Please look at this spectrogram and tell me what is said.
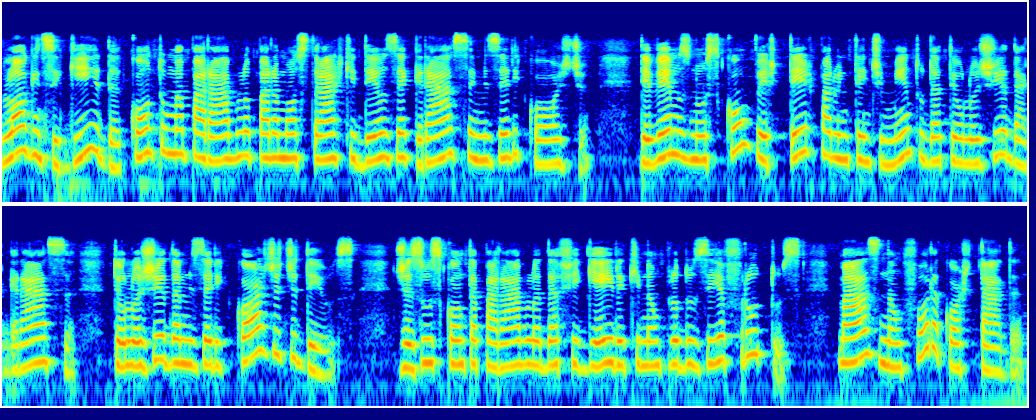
logo em seguida, conta uma parábola para mostrar que Deus é graça e misericórdia. Devemos nos converter para o entendimento da teologia da graça, Teologia da Misericórdia de Deus. Jesus conta a parábola da figueira que não produzia frutos, mas não fora cortada.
